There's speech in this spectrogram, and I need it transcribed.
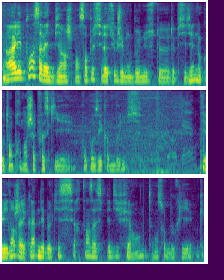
Les points, ça va être bien, je pense. En plus, c'est là-dessus que j'ai mon bonus d'obsidienne, donc autant prendre à chaque fois ce qui est proposé comme bonus. C'est évident, j'avais quand même débloqué certains aspects différents, notamment sur le bouclier. Ok.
